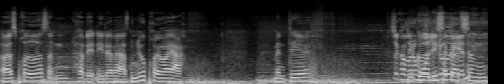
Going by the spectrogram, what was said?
Og også prøvet at sådan hoppe ind i det og være sådan, nu prøver jeg. Men det, Så kommer det, du gået lige hurtigt så ud godt igen. som,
